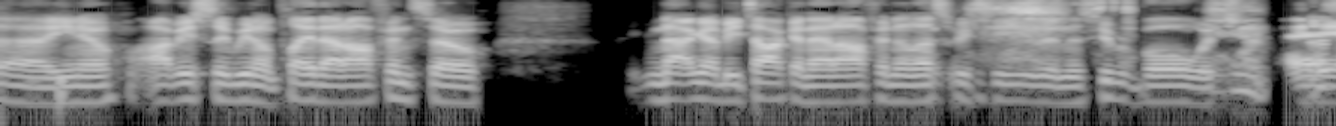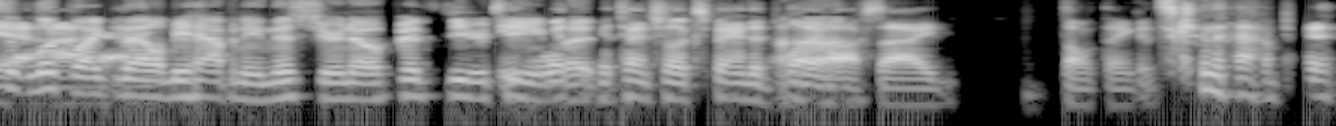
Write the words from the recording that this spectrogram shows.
uh, you know, obviously, we don't play that often, so not going to be talking that often unless we see you in the Super Bowl, which doesn't Yeah, look like I- that'll be happening this year. No offense to your team, With but the potential expanded uh, playoffs, I don't think it's going to happen.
